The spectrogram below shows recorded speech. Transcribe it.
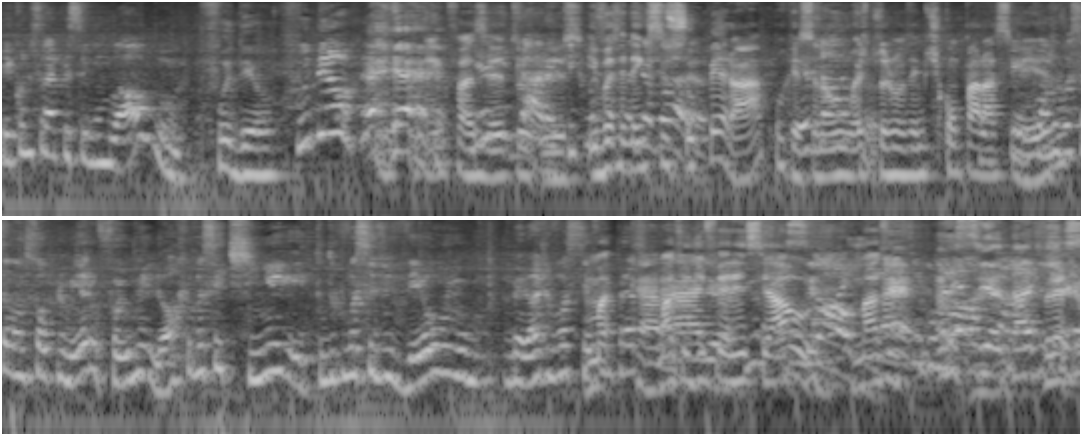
E quando você vai pro segundo álbum, Fudeu. fudeu! Tem que fazer aí, tudo cara, isso. que que e você você tem que faz se agora? superar, porque senão Exato. as pessoas vão sempre te comparar a si Porque quando mesmo. você lançou o primeiro, foi o melhor que você tinha e tudo que você viveu e o melhor de você Mas, foi pra mas o diferencial. Mas É, o, ansiedade Pressão,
